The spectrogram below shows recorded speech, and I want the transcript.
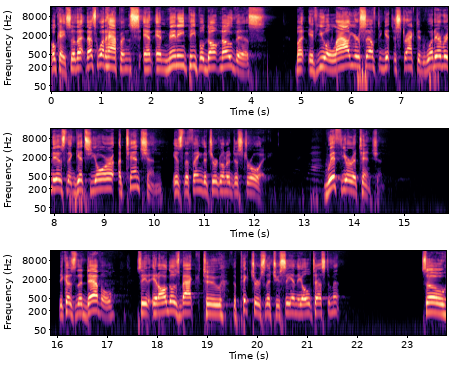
Okay, so that, that's what happens, and, and many people don't know this, but if you allow yourself to get distracted, whatever it is that gets your attention is the thing that you're going to destroy wow. with your attention. Because the devil, see, it all goes back to the pictures that you see in the Old Testament. So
